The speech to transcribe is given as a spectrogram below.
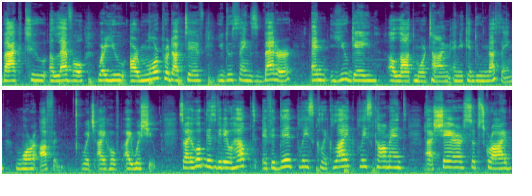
back to a level where you are more productive you do things better and you gain a lot more time and you can do nothing more often which i hope i wish you. So i hope this video helped. If it did please click like please comment uh, share subscribe.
